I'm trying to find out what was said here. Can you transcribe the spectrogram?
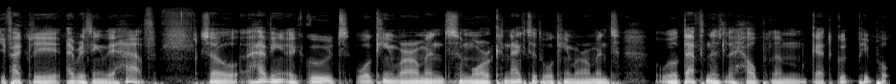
effectively everything they have. So having a good working environment, a more connected working environment will definitely help them get good people.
